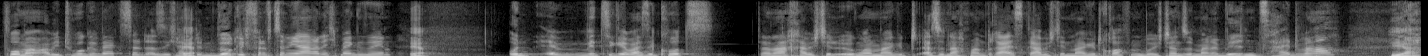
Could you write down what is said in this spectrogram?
vor meinem Abitur gewechselt. Also ich habe Ja. den wirklich 15 Jahre nicht mehr gesehen. Ja. Und äh, witzigerweise kurz danach habe ich den irgendwann mal, also nach meinem 30er habe ich den mal getroffen, wo ich dann so in meiner wilden Zeit war Ja?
